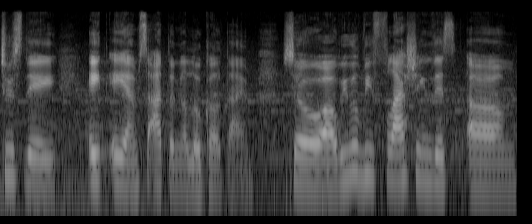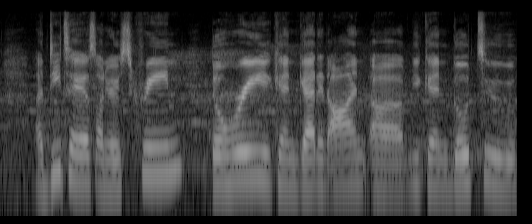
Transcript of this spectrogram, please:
Tuesday, 8 a.m. sa aton nga local time. So, uh, we will be flashing this um, uh, details on your screen. Don't worry, you can get it on. Uh, you can go to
